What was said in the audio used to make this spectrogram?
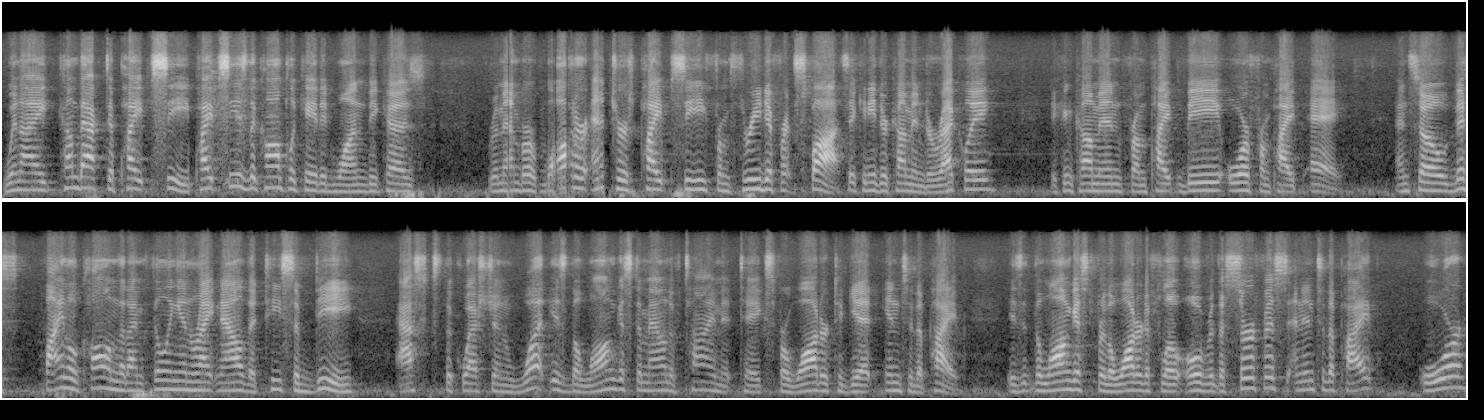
when I come back to pipe C, pipe C is the complicated one because remember, water enters pipe C from three different spots. It can either come in directly, it can come in from pipe B, or from pipe A. And so this final column that I'm filling in right now, the T sub D, asks the question, what is the longest amount of time it takes for water to get into the pipe? Is it the longest for the water to flow over the surface and into the pipe? Or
